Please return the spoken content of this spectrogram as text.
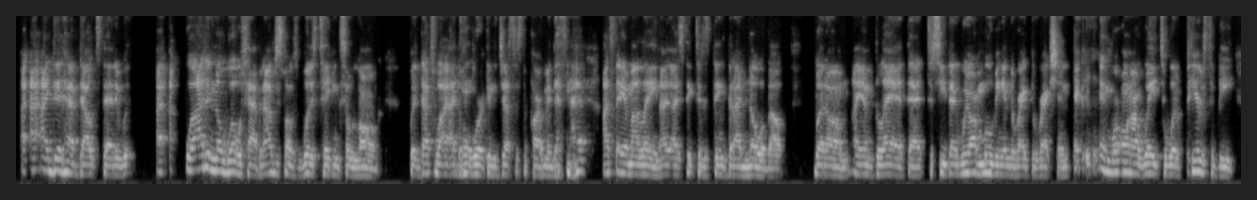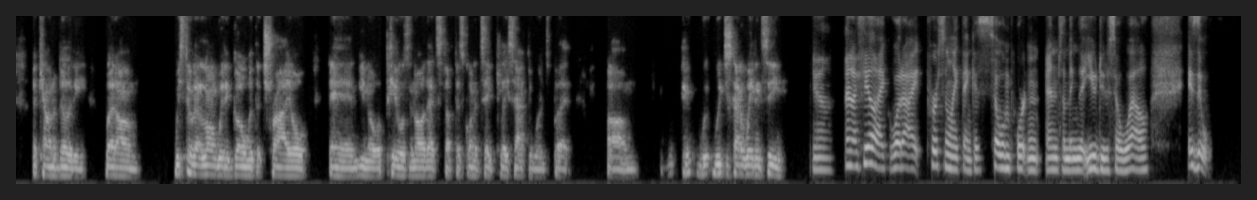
I, I, I did have doubts that it would. I, I, well, I didn't know what was happening. I was just was what is taking so long but that's why I don't work in the Justice Department. That's not. I stay in my lane. I, I stick to the things that I know about. But um, I am glad that to see that we are moving in the right direction and we're on our way to what appears to be accountability. But um, we still got a long way to go with the trial and you know appeals and all that stuff that's going to take place afterwards. But um, it, we, we just got to wait and see. Yeah. And I feel like what I personally think is so important and something that you do so well is that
